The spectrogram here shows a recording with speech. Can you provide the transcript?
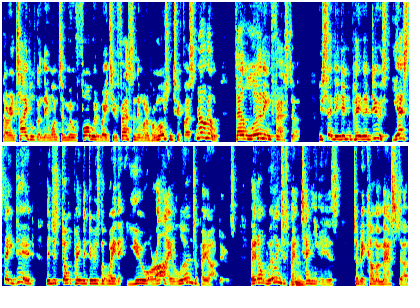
they're entitled and they want to move forward way too fast and they want a promotion too fast. No, no, they're learning faster. You said they didn't pay their dues. Yes, they did. They just don't pay the dues the way that you or I learn to pay our dues. They're not willing to spend mm. 10 years to become a master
